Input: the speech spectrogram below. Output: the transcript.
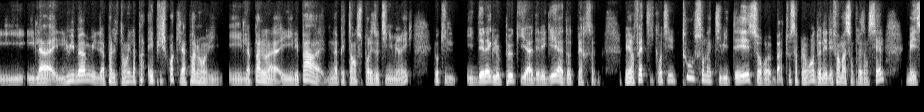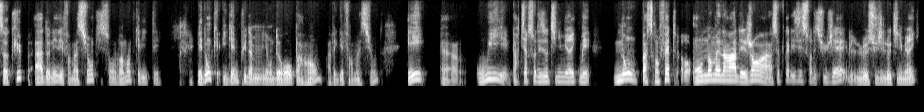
il, a lui-même, il n'a pas le temps, il a pas, et puis je crois qu'il n'a pas l'envie. Il n'a pas, pas une appétence pour les outils numériques, donc il, délègue le peu qu'il a délégué à d'autres personnes. Mais en fait, il continue toute son activité sur, bah, tout simplement, donner des formations présentielles, mais il s'occupe à donner des formations qui sont vraiment de qualité. Et donc, il gagne plus d'un million d'euros par an avec des formations. Et euh, oui, partir sur des outils numériques, mais non, parce qu'en fait, on emmènera des gens à se focaliser sur des sujets, le sujet de l'outil numérique,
